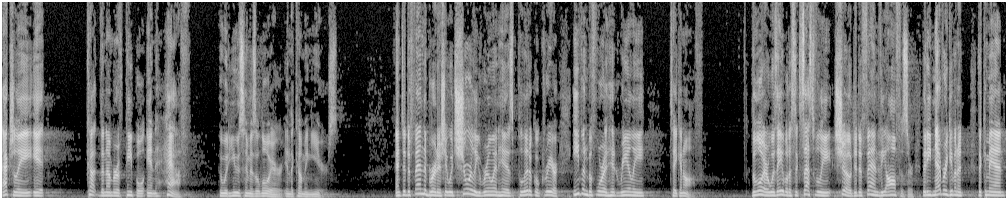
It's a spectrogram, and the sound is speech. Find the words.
Actually, it cut the number of people in half who would use him as a lawyer in the coming years. And to defend the British, it would surely ruin his political career even before it had really taken off. The lawyer was able to successfully show to defend the officer that he'd never given a, the command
